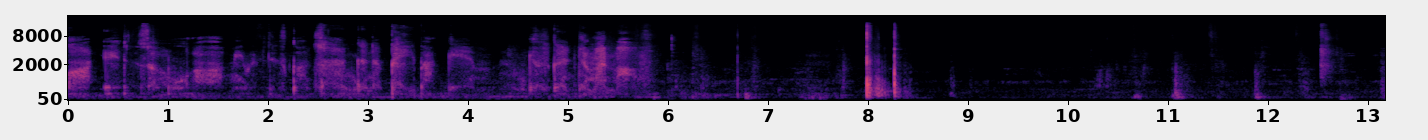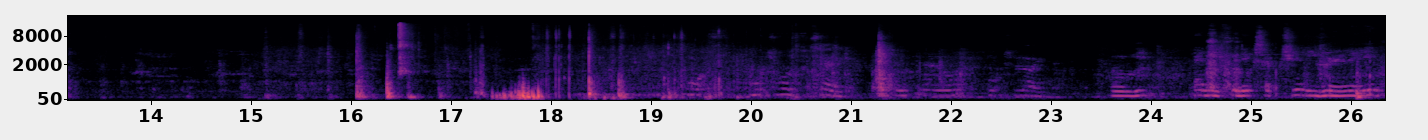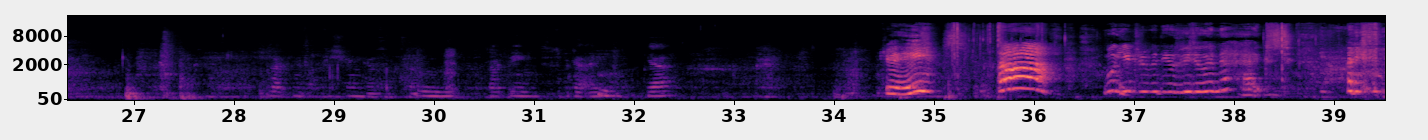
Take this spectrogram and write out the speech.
wanted someone at me with this gun, so I'm gonna pay back him. I'm just going to my mum. Um, anything except chili, really. Fingers. Mm. Beans, spaghetti. Yeah? Jay? Ah! What are you doing with your video next? Why did you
